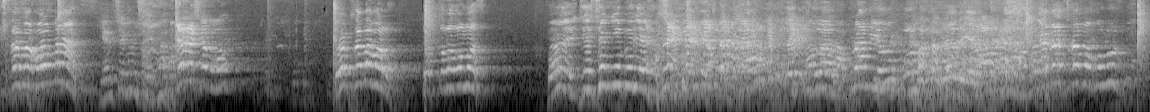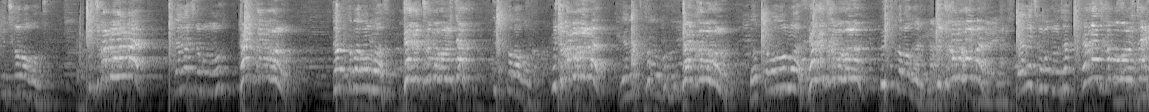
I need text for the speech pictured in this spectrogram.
3 kabak olmaz. Geri çekilin şunu. Ya kaç kabak olur? 4 kabak olur. 4 kabak olmaz. Bana sen niye böyle yapıyorsun? Allah Allah. Vuramıyor. Ya kaç kabak olur? Üç kabak olur. Üç kabak olmaz. Ya kaç kabak olur? Dört kabak olur. Dört kabak olmaz. Olacak? Üç kabak olur. Üç kabak olmaz. Ya kaç kabak olur? Dört kabak olur. Dört kabak olmaz. Ya kaç kabak olur? Üç kabak olur. Üç kabak olmaz. Ya kaç kabak olacak? Ya kaç kabak olacak?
